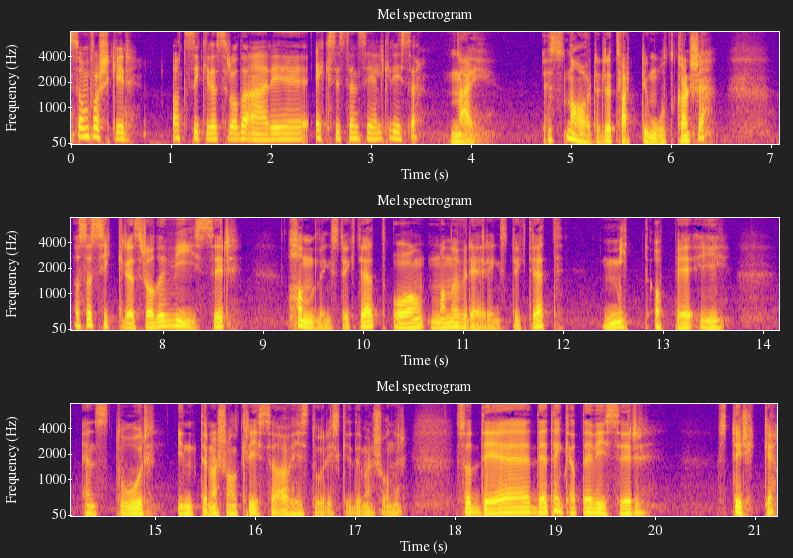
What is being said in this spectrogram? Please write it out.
som forsker at Sikkerhetsrådet er i eksistensiell krise? Nei. Snarere tvert imot, kanskje. Altså, Sikkerhetsrådet viser handlingsdyktighet og manøvreringsdyktighet midt oppe i en stor internasjonal krise av historiske dimensjoner. Så det, det tenker jeg at det viser styrke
